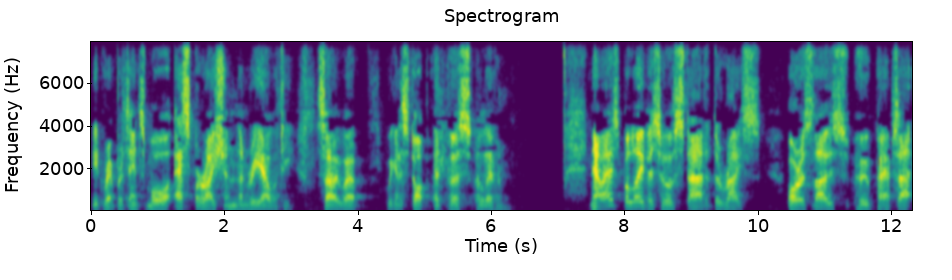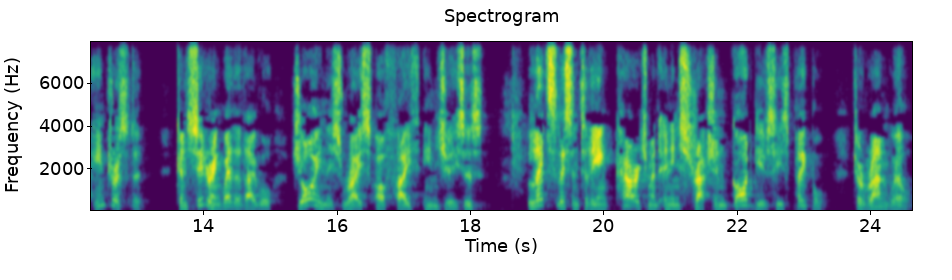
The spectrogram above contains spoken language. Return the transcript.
It represents more aspiration than reality. So uh, we're going to stop at verse 11. Now, as believers who have started the race, or as those who perhaps are interested, considering whether they will join this race of faith in Jesus, Let's listen to the encouragement and instruction God gives his people to run well.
